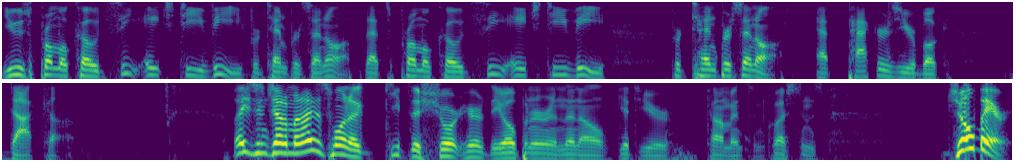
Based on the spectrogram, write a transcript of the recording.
Use promo code CHTV for 10% off. That's promo code CHTV for 10% off at PackersYearbook.com. Ladies and gentlemen, I just want to keep this short here at the opener, and then I'll get to your comments and questions. Joe Barry.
